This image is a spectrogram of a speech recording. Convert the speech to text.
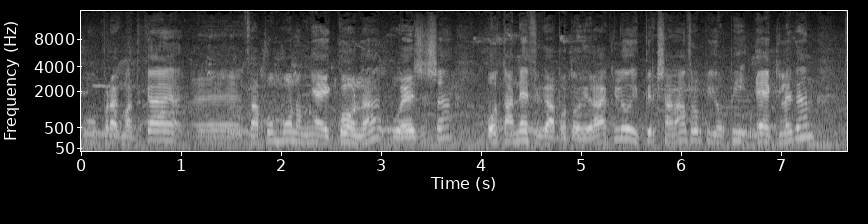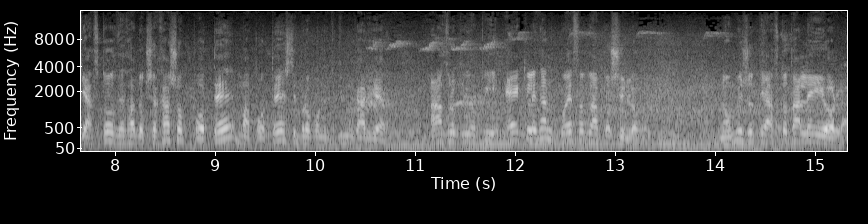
που πραγματικά ε, θα πω μόνο μια εικόνα που έζησα όταν έφυγα από το Ηράκλειο υπήρξαν άνθρωποι οι οποίοι έκλεγαν και αυτό δεν θα το ξεχάσω ποτέ μα ποτέ στην προπονητική μου καριέρα. Άνθρωποι οι οποίοι έκλεγαν που έφευγαν από το σύλλογο. Νομίζω ότι αυτό τα λέει όλα.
